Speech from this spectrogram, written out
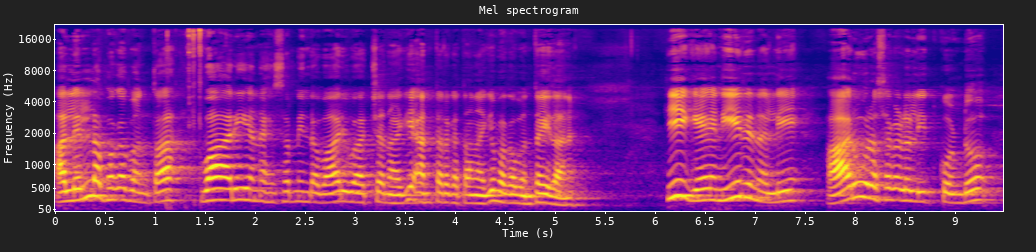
ಅಲ್ಲೆಲ್ಲ ಭಗವಂತ ವಾರಿ ಅನ್ನೋ ಹೆಸರಿನಿಂದ ವಾರಿ ವಾಚ್ಯನಾಗಿ, ಅಂತರ್ಗತನಾಗಿ ಭಗವಂತ ಇದ್ದಾನೆ. ಹೀಗೆ ನೀರಿನಲ್ಲಿ ಆರೂ ರಸಗಳಲ್ಲಿ ಇದ್ಕೊಂಡು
